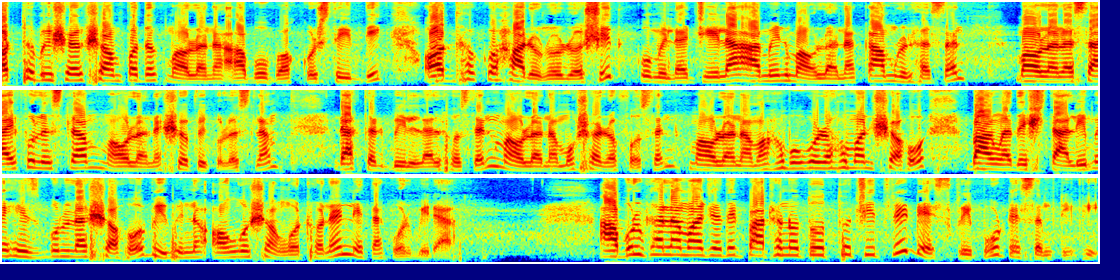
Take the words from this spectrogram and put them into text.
অর্থ বিষয়ক সম্পাদক মাওলানা আবু বক্কর সিদ্দিক, অধ্যক্ষ হারুনুর রশিদ, কুমিল্লা জেলা আমির মাওলানা কামরুল হাসান, মাওলানা সাইফুল ইসলাম, মাওলানা শফিকুল ইসলাম, ডাক্তার বিল্লাল হোসেন, মাওলানা মোশাররফ হোসেন, মাওলানা মাহবুবুর রহমান সহ বাংলাদেশ তালিমে হিজবুল্লাহ সহ বিভিন্ন অঙ্গ সংগঠনের নেতাকর্মীরা। আবুল কালাম আজাদের পাঠানো তথ্যচিত্রে ডেস্ক রিপোর্ট এস টিভি।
